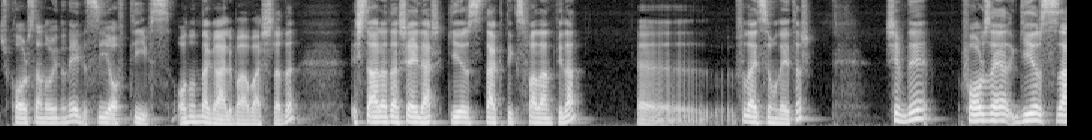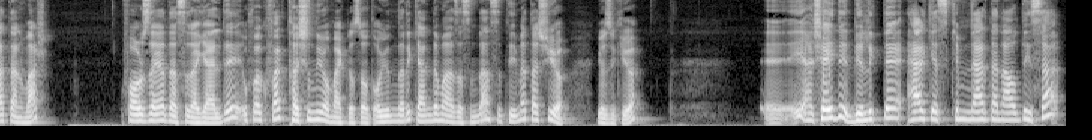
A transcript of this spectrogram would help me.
Şu korsan oyunu neydi? Sea of Thieves. Onun da galiba başladı. İşte arada şeyler Gears Tactics falan filan. E, Flight Simulator. Şimdi Forza'ya Gears zaten var. Forza'ya da sıra geldi. Ufak ufak taşınıyor Microsoft. Oyunları kendi mağazasından Steam'e taşıyor gözüküyor. Ee, şeydi birlikte herkes kim nereden aldıysa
